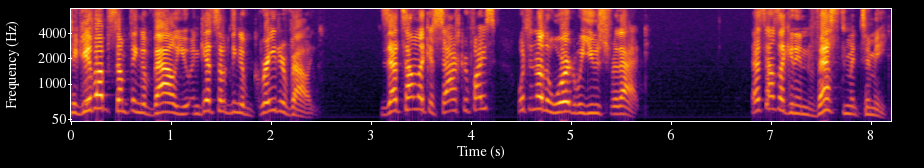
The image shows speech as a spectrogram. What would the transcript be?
To give up something of value and get something of greater value. Does that sound like a sacrifice? What's another word we use for that? That sounds like an investment to me.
